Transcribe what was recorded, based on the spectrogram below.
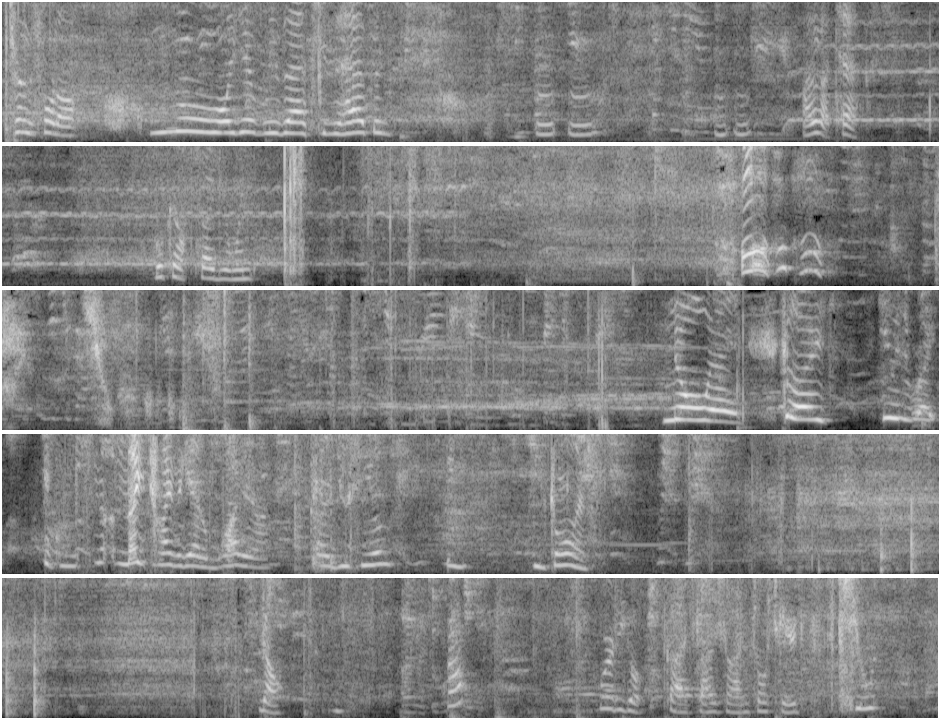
Turn this phone off. No, I can't believe that's gonna happen. Mm-mm. Mm-mm. I got text. Look outside your window. Oh! He was right. It's nighttime again. Why did I? Guys, you see him? He, he's gone. No. Huh? Where'd he go? Guys, guys, guys, I'm so scared. It's cute.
